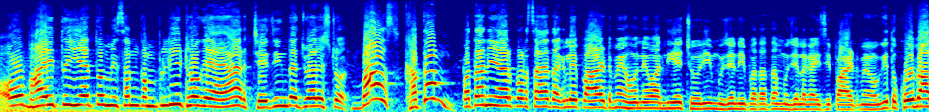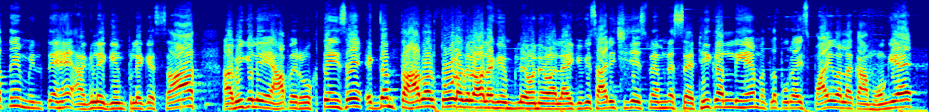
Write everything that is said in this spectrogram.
ओ भाई तो ये तो मिशन कंप्लीट हो गया यार चेजिंग द ज्वेल स्टोर बस, खत्म। पता नहीं यार, पर शायद अगले पार्ट में होने वाली है चोरी, मुझे नहीं पता था, मुझे लगा इसी पार्ट में होगी तो कोई बात नहीं, मिलते हैं अगले गेम प्ले के साथ। अभी के लिए यहाँ पे रोकते हैं इसे। एकदम ताबड़ तोड़ अगला वाला गेम प्ले होने वाला है, क्योंकि सारी चीज़ें इसमें हमने सेट ही कर ली है मतलब पूरा स्पाई वाला काम हो गया है।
